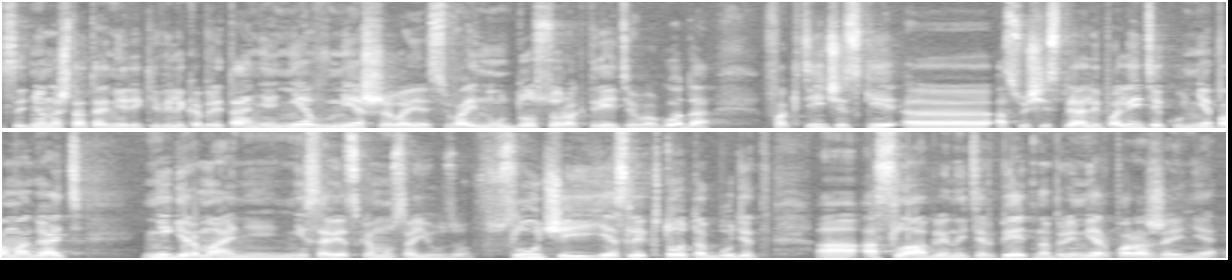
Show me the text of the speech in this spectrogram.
Соединенные Штаты Америки, Великобритания, не вмешиваясь в войну до 1943 года, фактически э, осуществляли политику не помогать ни Германии, ни Советскому Союзу. В случае, если кто-то будет а, ослаблен и терпеть, например, поражение,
